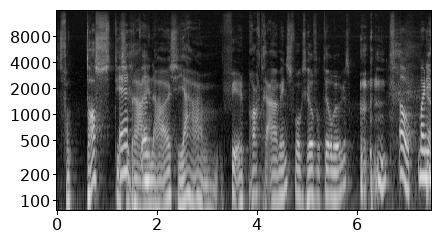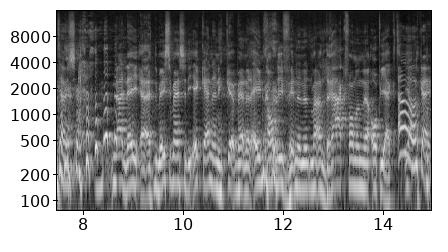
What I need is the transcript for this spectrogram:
Het fantastische Echt, draaiende huis. Ja, prachtige aanwinst volgens heel veel Tilburgers. Oh, maar niet huis. nou, nee, eh, de meeste mensen die ik ken, en ik eh, ben er één van, die vinden het maar een draak van een eh, object. Oh, Ja. oké.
